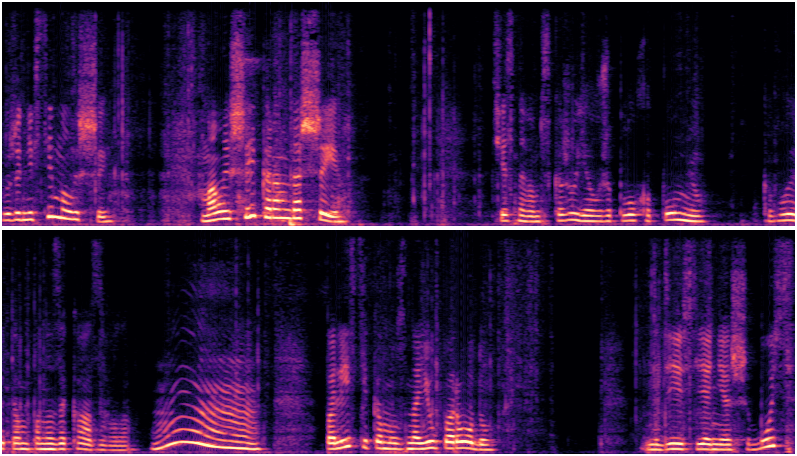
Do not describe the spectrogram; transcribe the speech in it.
Уже не все малыши. Малыши-карандаши. Честно вам скажу, я уже плохо помню, кого я там поназаказывала. М -м -м, по листикам узнаю породу. Надеюсь, я не ошибусь.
